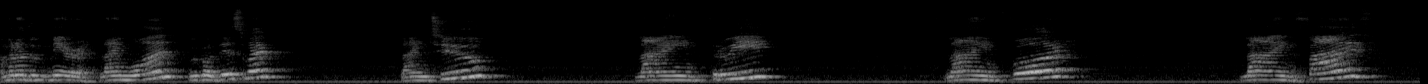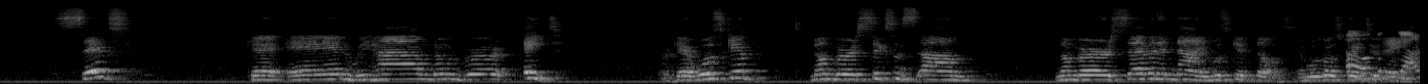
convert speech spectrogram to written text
I'm to do mirror. Line 1, we go this way. Line 2, line 3, line 4, line 5, 6, okay, and we have number 8. Okay, we'll skip number 6 and um, number 7 and 9, we'll skip those, and we'll go straight Oh, to 8. yeah,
